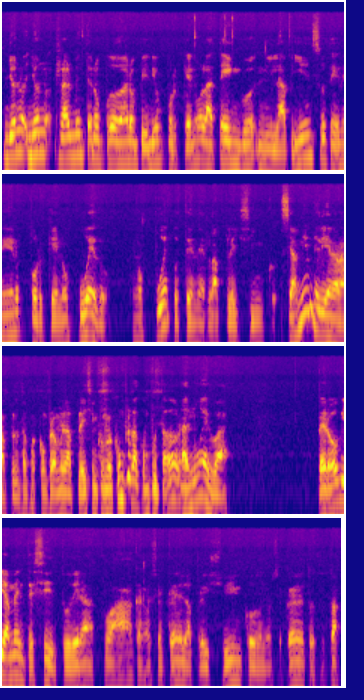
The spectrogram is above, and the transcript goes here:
yo no, yo no, realmente no puedo dar opinión porque no la tengo, ni la pienso tener porque no puedo. No puedo tener la Play 5. Si a mí me dieran la plata para comprarme la Play 5, me compro la computadora nueva. Pero obviamente sí, tú dirás, Wow, que no sé qué, la Play 5, no sé qué, ta, ta,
